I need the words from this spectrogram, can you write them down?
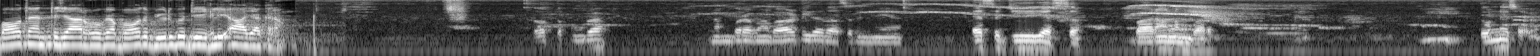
ਬਹੁਤ ਇੰਤਜ਼ਾਰ ਹੋ ਗਿਆ, ਬਹੁਤ ਵੀਡੀਓ ਦੇਖ ਲਈ, ਆ ਜਾ ਕਰਾਂ। ਦੁੱਧ ਪੂਰਾ। ਨੰਬਰ ਆਪਾਂ ਬਾਲਟੀ ਦਾ ਦੱਸ ਦਿੰਨੇ ਆ। ਐਸ ਜੀ ਐਸ 12 ਨੰਬਰ। ਦੋਨੇ ਸਹੀ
